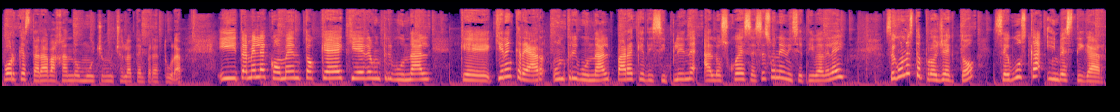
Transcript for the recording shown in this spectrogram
porque estará bajando mucho, mucho la temperatura. Y también le comento que quiere un tribunal que quieren crear un tribunal para que discipline a los jueces. Es una iniciativa de ley. Según este proyecto, se busca investigar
